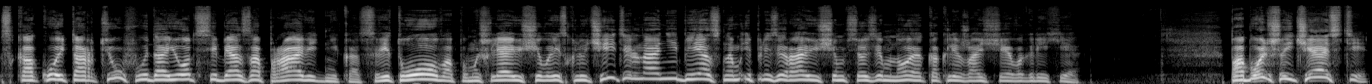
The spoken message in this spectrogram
с какой Тартюф выдает себя за праведника, святого, помышляющего исключительно о небесном и презирающем все земное, как лежащее во грехе. По большей части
